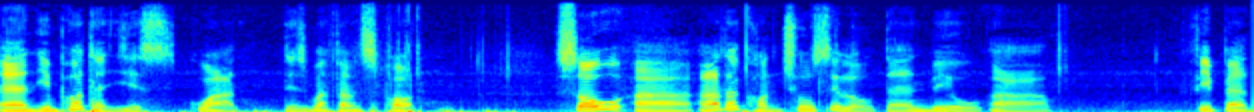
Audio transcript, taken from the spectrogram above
And important is one, this reference port. So uh, other control signal then will uh, feedback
